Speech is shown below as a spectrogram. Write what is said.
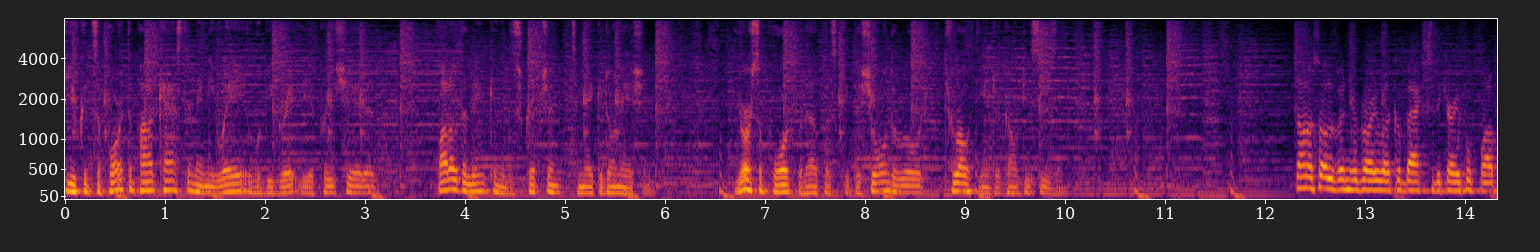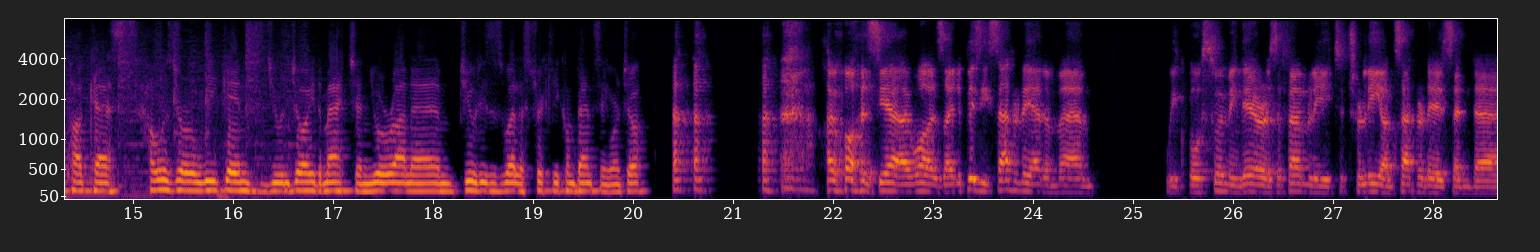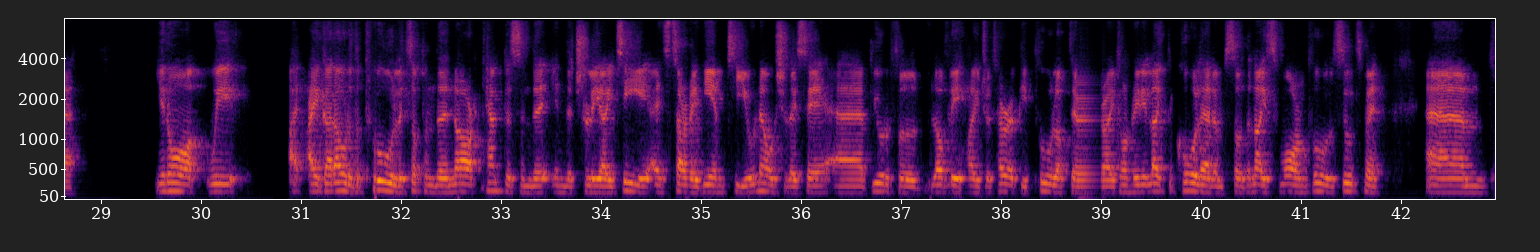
If you could support the podcast in any way, it would be greatly appreciated. Follow the link in the description to make a donation. Your support will help us keep the show on the road throughout the intercounty season. Don O'Sullivan, you're very welcome back to the Kerry Football Podcast. How was your weekend? Did you enjoy the match? And you were on um, duties as well as Strictly Come Dancing, weren't you? I was, yeah, I was. I had a busy Saturday, Adam. Um, we go swimming there as a family to Tralee on Saturdays, and uh, you know, we I, I, got out of the pool. It's up in the North Campus in the in the Tralee IT. Uh, sorry, the MTU now, should I say? Uh, beautiful, lovely hydrotherapy pool up there. I don't really like the cold, Adam, so the nice warm pool suits me. Um,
